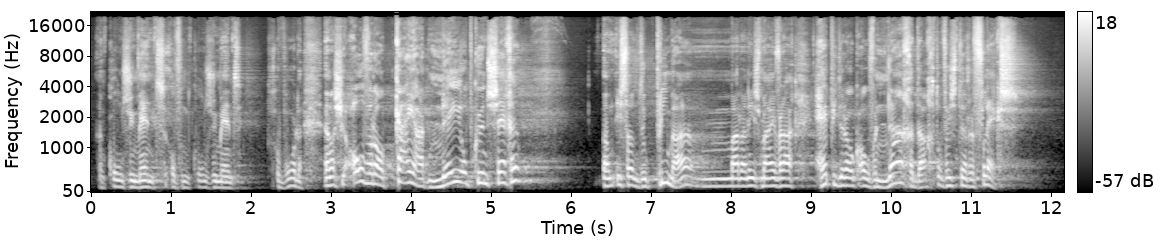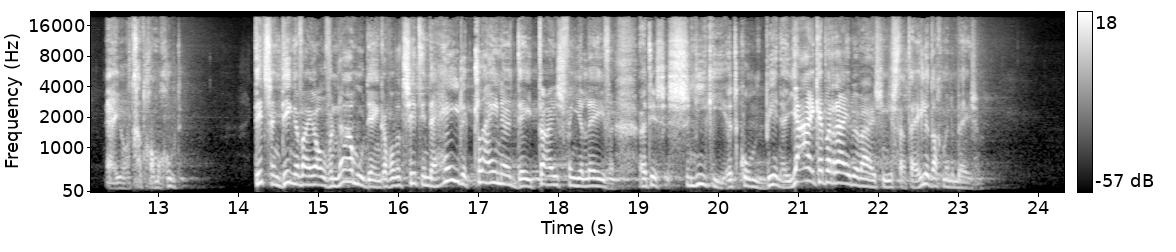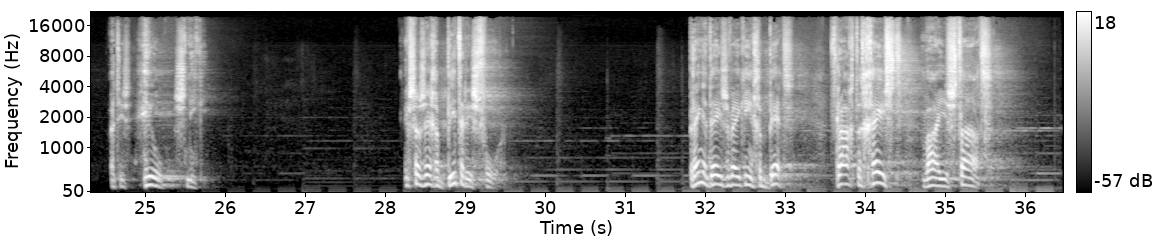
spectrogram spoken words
een consument of een consument geworden? En als je overal keihard nee op kunt zeggen, dan is dat natuurlijk prima. Maar dan is mijn vraag: heb je er ook over nagedacht of is het een reflex? Nee joh, het gaat toch allemaal goed. Dit zijn dingen waar je over na moet denken, want het zit in de hele kleine details van je leven. Het is sneaky, het komt binnen. Ja, ik heb een rijbewijs en je staat de hele dag met een bezem. Het is heel sneaky. Ik zou zeggen, bitter is voor. Breng het deze week in gebed. Vraag de geest waar je staat.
